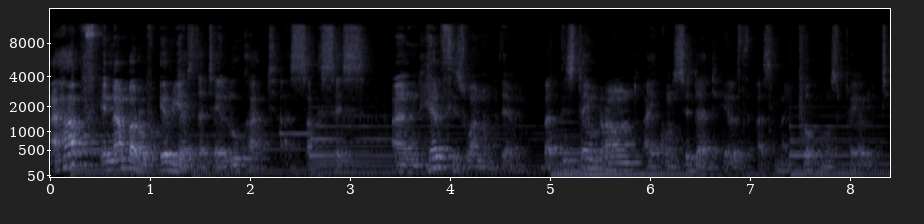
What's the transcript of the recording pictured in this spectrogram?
I have a number of areas that I look at as success, and health is one of them. But this time round, I considered health as my topmost priority.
